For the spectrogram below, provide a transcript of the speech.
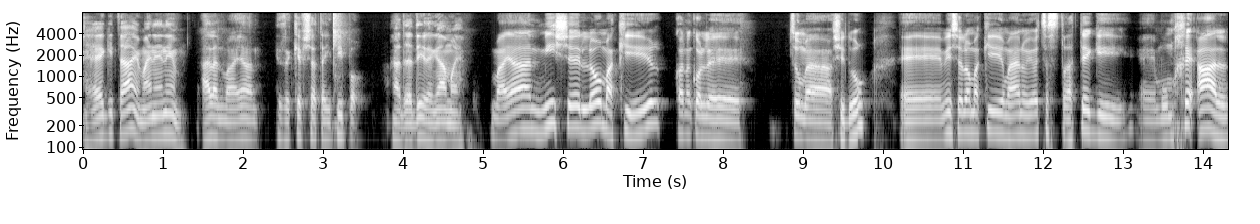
היי גיטאי, מה העניינים? אהלן מעיין, איזה כיף שאתה איתי פה. הדדי לגמרי. מעיין, מי שלא מכיר, קודם כל צאו מהשידור. מי שלא מכיר, מעיין הוא יועץ אסטרטגי, מומחה על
